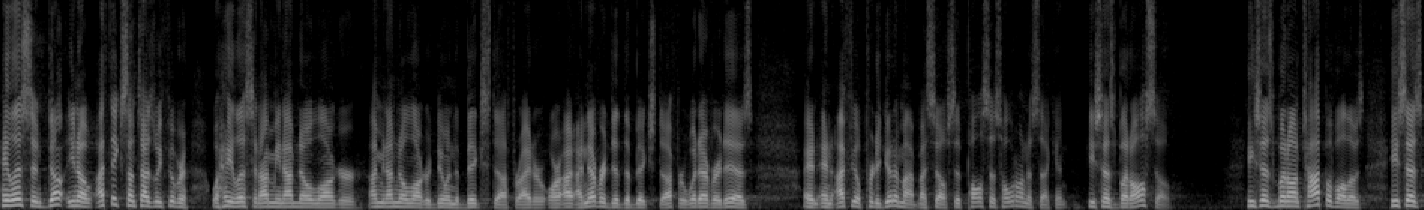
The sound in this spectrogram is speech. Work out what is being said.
hey, listen, don't, you know, I think sometimes we feel, well, hey, listen, I mean, I'm no longer, I mean, I'm no longer doing the big stuff, right? Or, or I, I never did the big stuff or whatever it is and, and I feel pretty good about myself. So Paul says, hold on a second. He says, but also. He says, but on top of all those, he says,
